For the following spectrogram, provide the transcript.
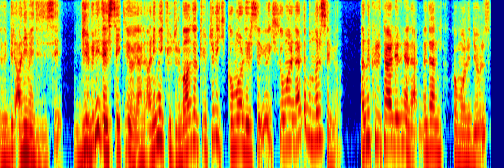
bir anime dizisi birbirini destekliyor. Yani anime kültürü, manga kültürü hikikomorileri seviyor. Hikikomoriler de bunları seviyor. Tanı kriterleri neler? Neden hikikomori diyoruz?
